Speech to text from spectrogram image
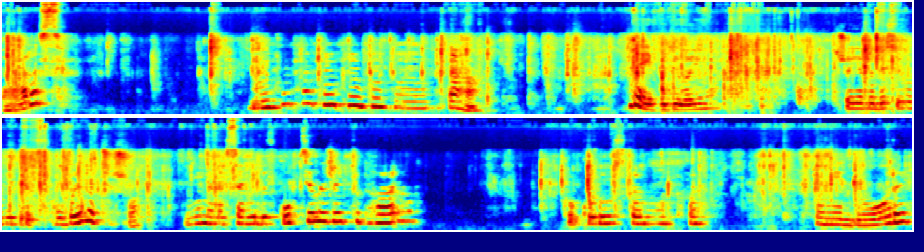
Зараз. Ага. Де я поділа його? Що я вже десь його відгубила чи що? Ні, в мене все ніби в купці лежить тут гарно. Кукурузка, морква, помідори.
